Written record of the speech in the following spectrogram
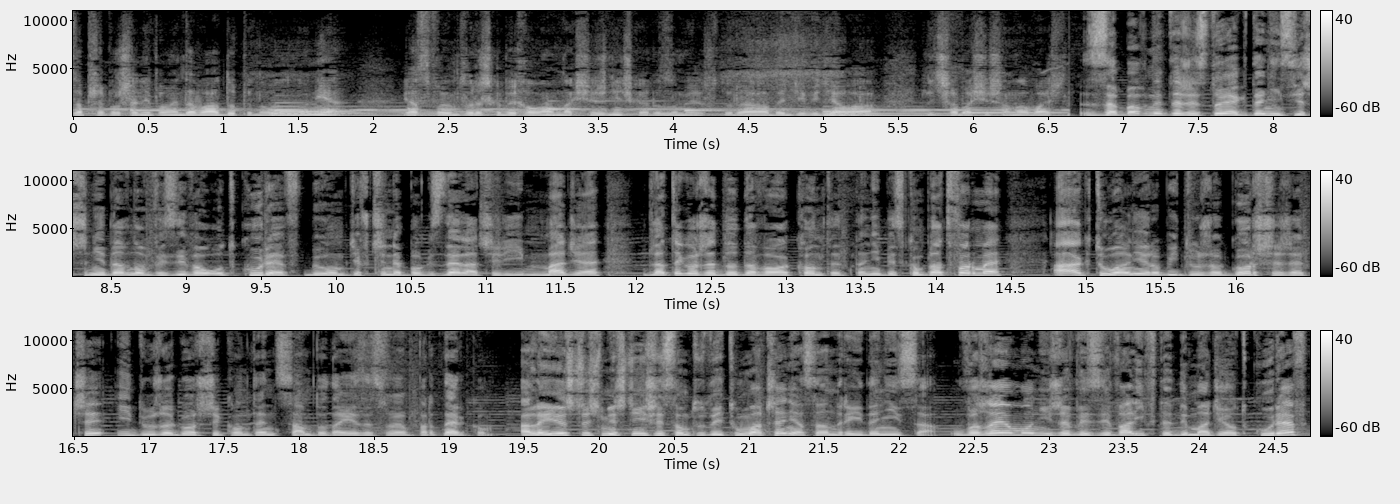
za przeproszenie pamiętała dupy, no, no nie. Ja swoją córeczkę wychowam na księżniczkę, rozumiesz, która będzie wiedziała, że trzeba się szanować, Zabawne też jest to, jak Denis jeszcze niedawno wyzywał od Kurew byłą dziewczynę Boxdela, czyli Madzie, dlatego że dodawała content na niebieską platformę, a aktualnie robi dużo gorsze rzeczy i dużo gorszy content sam dodaje ze swoją partnerką. Ale jeszcze śmieszniejsze są tutaj tłumaczenia Sandry i Denisa. Uważają oni, że wyzywali wtedy Madzie od Kurew,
